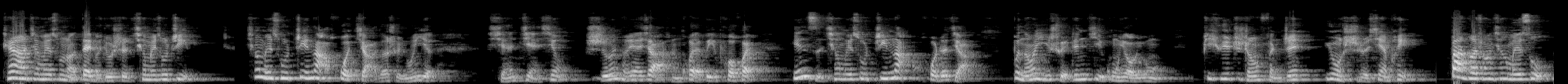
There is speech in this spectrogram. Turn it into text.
天然青霉素呢，代表就是青霉素 G，青霉素 G 钠或钾的水溶液。显碱性，室温条件下很快被破坏，因此青霉素 G 钠或者钾不能以水针剂供药用，必须制成粉针，用时现配。半合成青霉素，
